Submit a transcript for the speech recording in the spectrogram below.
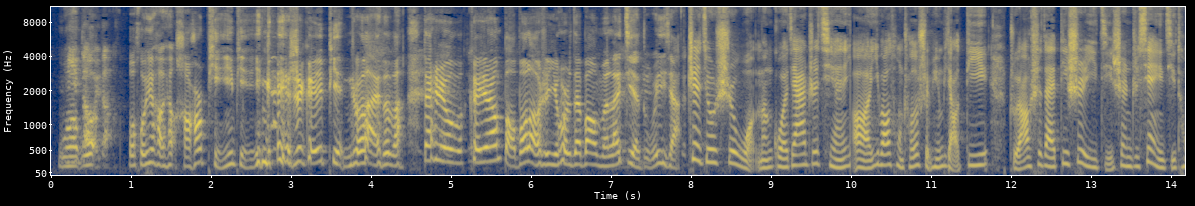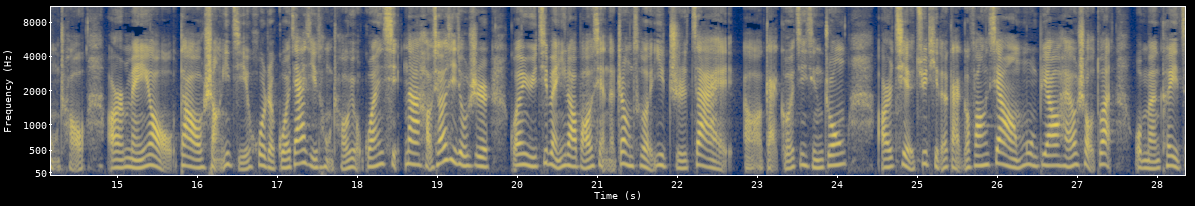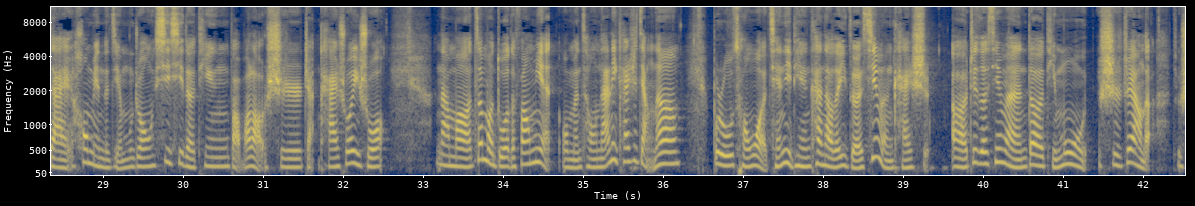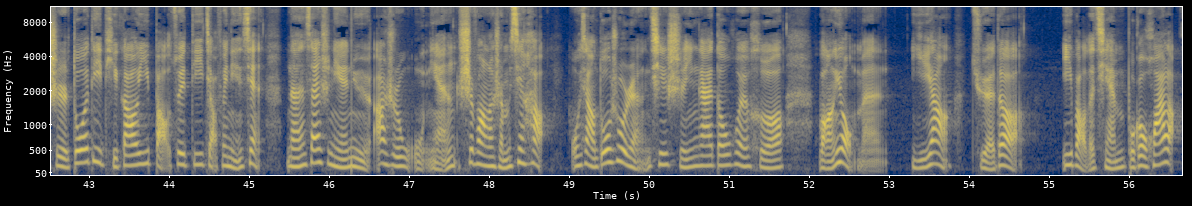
我我。我回去好像好好品一品，应该也是可以品出来的吧。但是可以让宝宝老师一会儿再帮我们来解读一下。这就是我们国家之前呃医保统筹的水平比较低，主要是在地市一级甚至县一级统筹，而没有到省一级或者国家级统筹有关系。那好消息就是关于基本医疗保险的政策一直在呃改革进行中，而且具体的改革方向、目标还有手段，我们可以在后面的节目中细细的听宝宝。老师展开说一说，那么这么多的方面，我们从哪里开始讲呢？不如从我前几天看到的一则新闻开始。呃，这则新闻的题目是这样的，就是多地提高医保最低缴费年限，男三十年，女二十五年，释放了什么信号？我想多数人其实应该都会和网友们一样，觉得医保的钱不够花了。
